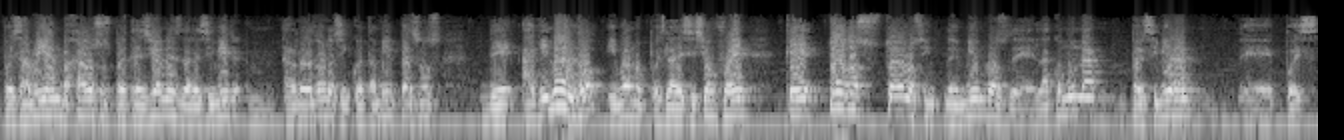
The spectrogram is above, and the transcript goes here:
pues habrían bajado sus pretensiones de recibir mm, alrededor de 50 mil pesos de aguinaldo. Y bueno pues la decisión fue que todos todos los miembros de la comuna percibieran eh, pues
